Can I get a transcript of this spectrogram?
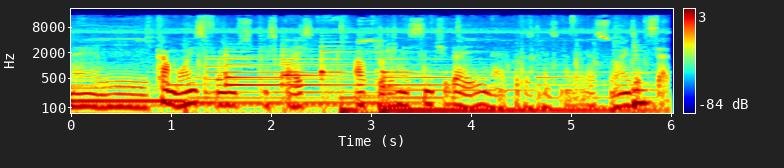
Né? E Camões foi um dos principais autores nesse sentido aí, na época das grandes navegações, etc.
